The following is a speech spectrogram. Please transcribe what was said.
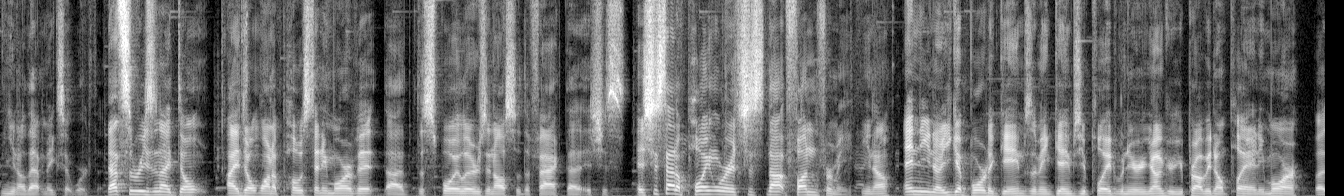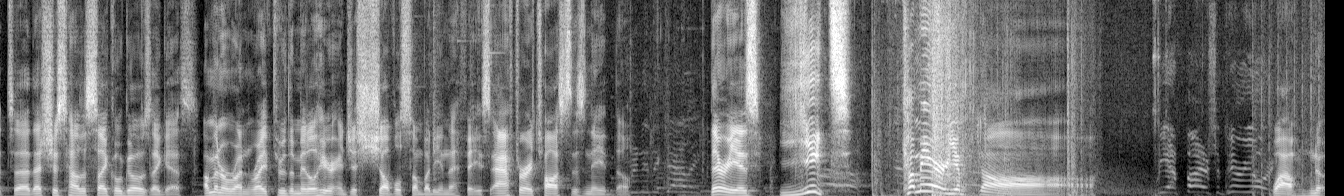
you know, that makes it worth it. That's the reason I don't, I don't want to post any more of it. Uh, the spoilers and also the fact that it's just, it's just at a point where it's just not fun for me, you know? And, you know, you get bored of games. I mean, games you played when you were younger, you probably don't play anymore, but uh, that's just how the cycle goes, I guess. I'm going to run right through the middle here and just shovel somebody in the face after I toss this nade, though. There he is. Yeet! Come here, you... Aww. Wow, no,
